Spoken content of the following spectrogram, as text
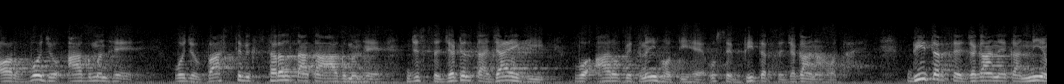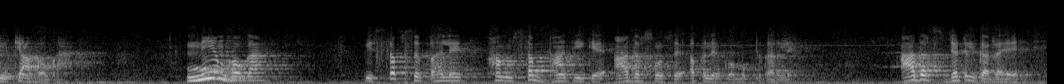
और वो जो आगमन है वो जो वास्तविक सरलता का आगमन है, जिससे जटिलता जाएगी, वो आरोपित नहीं होती है, उसे भीतर से जगाना होता है। भीतर से जगाने का नियम क्या होगा? नियम होगा कि सबसे पहले हम सब भांति के आदर्शों से अपने को मुक्त कर लें। आदर्श जटिल कर रहे हैं।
